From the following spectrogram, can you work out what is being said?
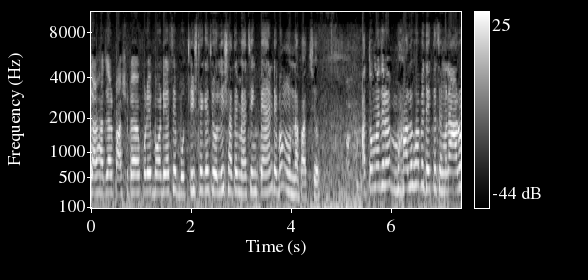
চার হাজার পাঁচশো টাকা করে। বডি আছে বত্রিশ থেকে চল্লিশ, সাথে ম্যাচিং প্যান্ট এবং ওড়না পাচ্ছ আর তোমরা যারা ভালোভাবে দেখতে চান মানে আরও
